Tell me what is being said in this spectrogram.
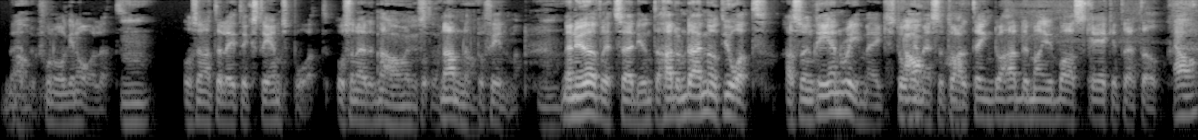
med, Ja. från originalet. Mm. Och sen att det är lite extremsport. Och sen är det Ja, namnet, på, det. namnet Ja. på filmen. Mm. Men i övrigt så är det ju inte, hade de däremot gjort alltså en ren remake, storymässigt Ja. och allting, då hade man ju bara skrikit rätt ut. Ja,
